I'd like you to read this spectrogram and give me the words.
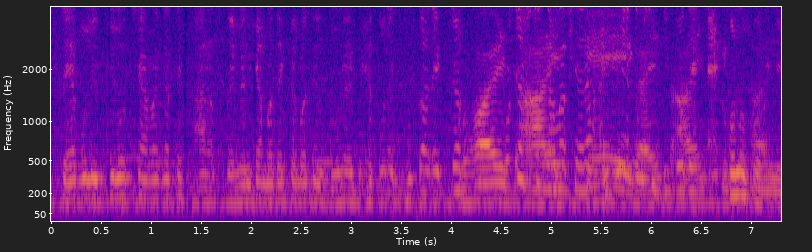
স্টেবলই ছিল হচ্ছে আমার কাছে। আর সেভেন কে আমরা দেখতে পাচ্ছি জোনের ভেতরে ঢোকার একটা প্রচেষ্টা আর চালাচ্ছে গাইস বিপদে এখনও করেনি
